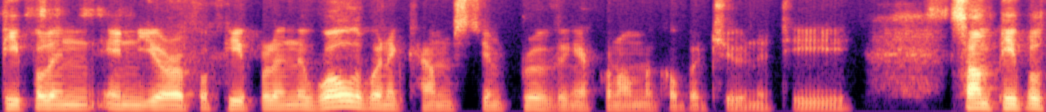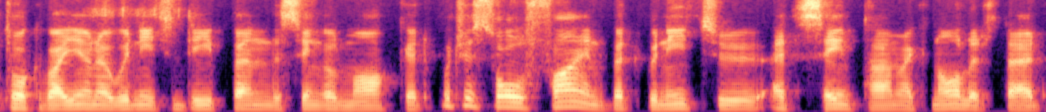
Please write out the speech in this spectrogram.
people in, in Europe or people in the world when it comes to improving economic opportunity. Some people talk about, you know, we need to deepen the single market, which is all fine, but we need to at the same time acknowledge that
